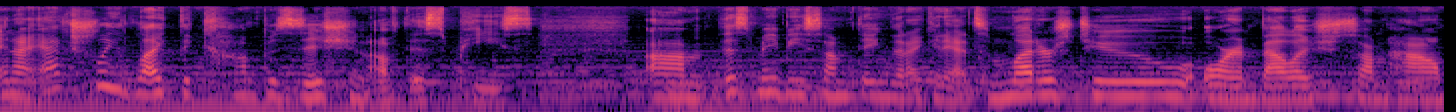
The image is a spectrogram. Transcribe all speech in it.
And I actually like the composition of this piece. Um, this may be something that I could add some letters to or embellish somehow.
